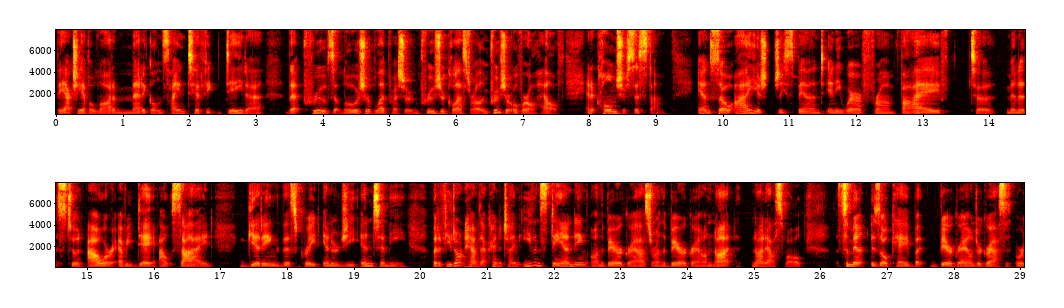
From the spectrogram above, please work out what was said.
They actually have a lot of medical and scientific data that proves it lowers your blood pressure, improves your cholesterol, improves your overall health, and it calms your system. And so I usually spend anywhere from five to minutes to an hour every day outside getting this great energy into me. But if you don't have that kind of time, even standing on the bare grass or on the bare ground, not not asphalt, cement is okay, but bare ground or grass or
